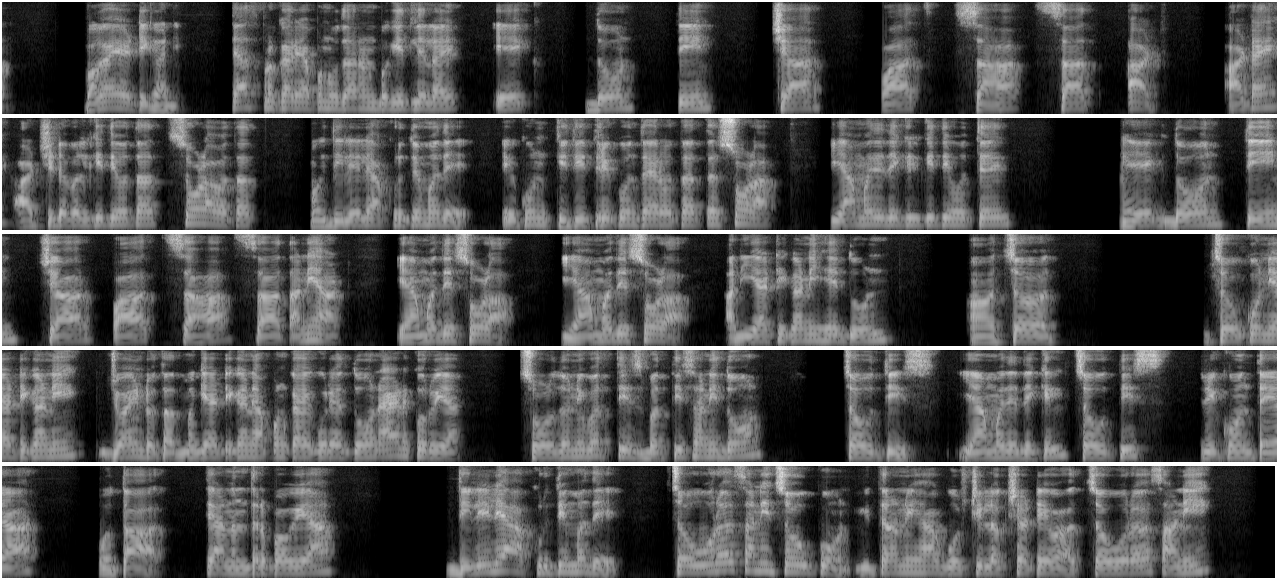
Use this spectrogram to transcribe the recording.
बघा या ठिकाणी. त्याच प्रकारे आपण उदाहरण बघितलेलं आहे. एक दोन तीन चार पाच सहा सात आठ. आठ आहे. आठची डबल किती होतात? सोळा होतात. मग दिलेल्या आकृतीमध्ये एकूण किती त्रिकोण तयार होतात? तर सोळा. यामध्ये देखील किती होते एक दोन तीन चार पाच सहा सात आणि आठ. यामध्ये सोळा. यामध्ये सोळा. आणि या ठिकाणी हे दोन चौकोन या ठिकाणी जॉईंट होतात. मग या ठिकाणी आपण काय करूया? दोन ऍड करूया. सोळ दोन्ही बत्तीस. बत्तीस आणि दोन चौतीस. यामध्ये देखील चौतीस त्रिकोण तयार होतात. त्यानंतर पाहूया. दिलेल्या आकृतीमध्ये चौरस आणि चौकोन. मित्रांनो ह्या गोष्टी लक्षात ठेवा. चौरस आणि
